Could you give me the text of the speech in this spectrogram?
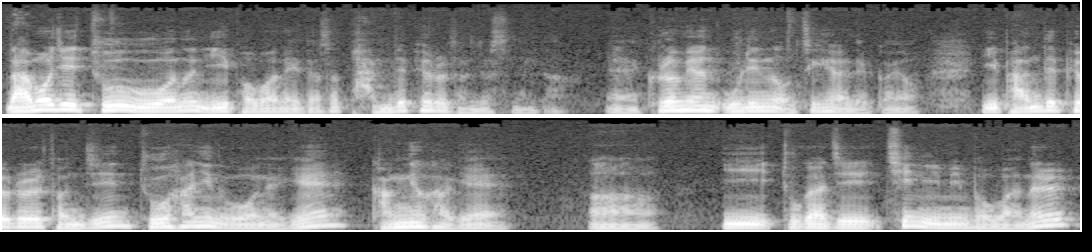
나머지 두 의원은 이 법안에 대해서 반대표를 던졌습니다. 예, 그러면 우리는 어떻게 해야 될까요? 이 반대표를 던진 두 한인 의원에게 강력하게 어, 이두 가지 친이민 법안을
